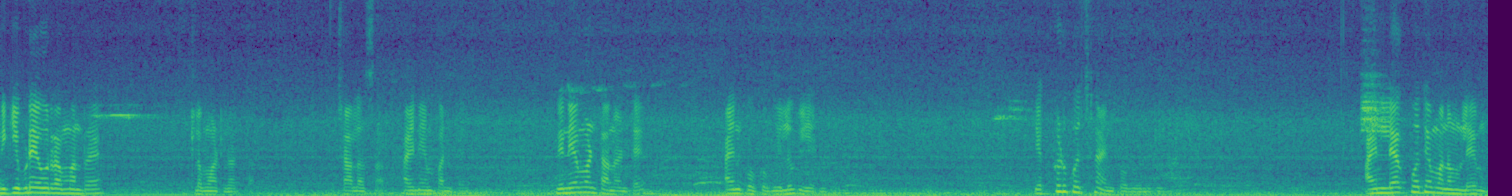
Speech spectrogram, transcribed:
నీకు ఇప్పుడే ఎవరు రమ్మనరే? ఇట్లా చాలా సార్. ఆయన ఏం పనిపై నేనేమంటానంటే ఆయనకు ఒక విలువ ఇవ్వండి. ఎక్కడికి వచ్చినా ఆయనకు ఒక విలువ ఆయన లేకపోతే మనం లేము.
